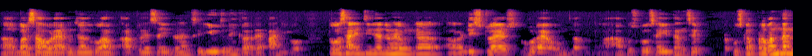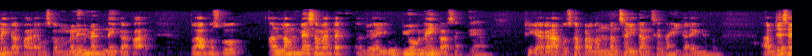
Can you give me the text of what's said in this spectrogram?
वर्षा हो रहा है तो जल को आप आप जो है सही ढंग से यूज़ नहीं कर रहे हैं पानी को तो वो सारी चीज़ें जो है उनका डिस्ट्रॉय हो रहा है मतलब आप उसको सही ढंग से उसका प्रबंधन नहीं कर पा रहे उसका मैनेजमेंट नहीं कर पा रहे तो आप उसको लंबे समय तक जो है उपयोग नहीं कर सकते हैं। ठीक है अगर आप उसका प्रबंधन सही ढंग से नहीं करेंगे तो। अब जैसे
